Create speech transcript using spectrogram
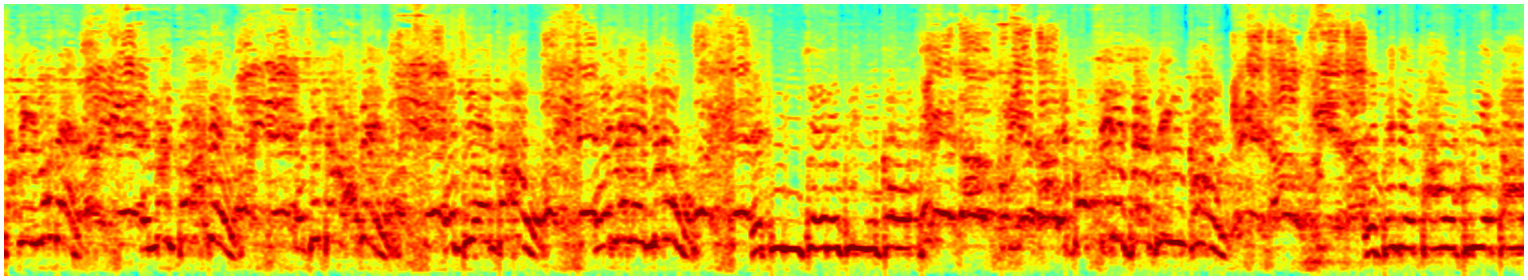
চাবির মধ্যে এ মানতে হবে এ দিতে হবে এ দিয়ে দাও এ মেরে নাও এ তিরিশের শৃঙ্খল এ বত্রিশের শৃঙ্খল দাও ঘুরিয়ে দাও।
